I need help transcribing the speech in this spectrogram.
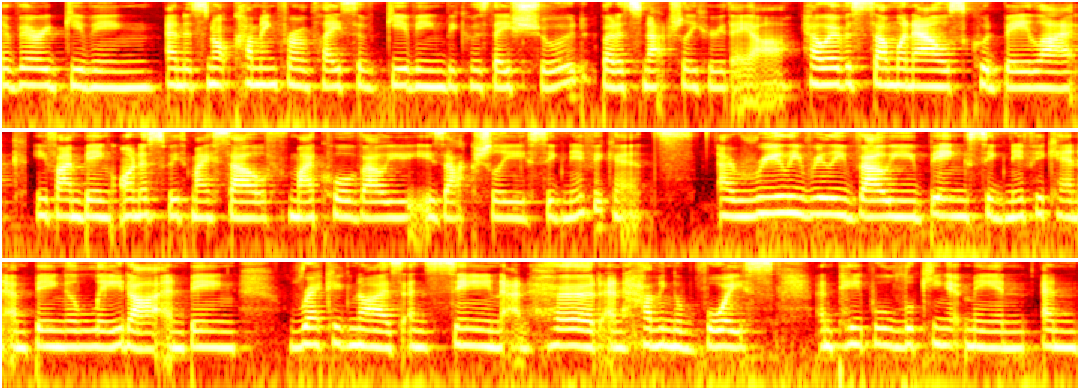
they're very giving, and it's not coming from a place of giving because they should, but it's naturally who they are. However, someone else could be like, if I'm being honest with myself, my core value is actually significance. I really, really value being significant and being a leader and being recognized and seen and heard and having a voice and people looking at me and, and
